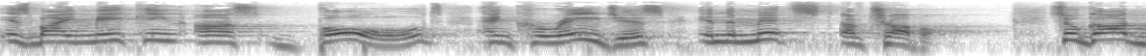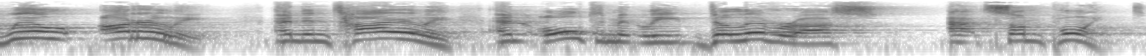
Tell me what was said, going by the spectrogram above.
is by making us bold and courageous in the midst of trouble. So God will utterly and entirely and ultimately deliver us at some point.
